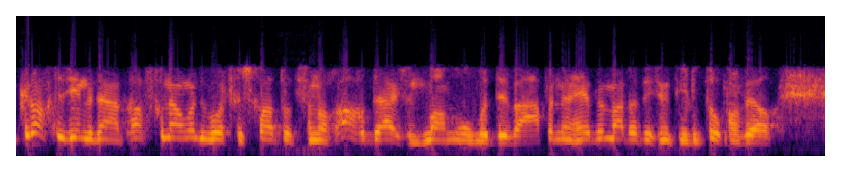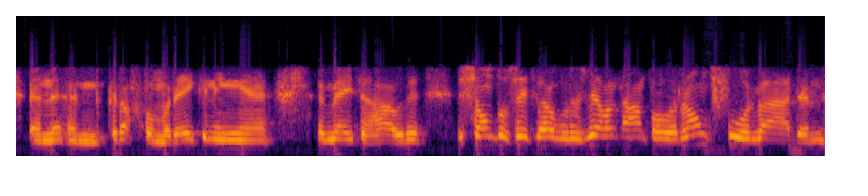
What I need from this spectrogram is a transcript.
kracht is inderdaad afgenomen. Er wordt geschat dat ze nog 8000 man onder de wapenen hebben. Maar dat is natuurlijk toch nog wel een, een kracht om rekening mee te houden. Santos heeft overigens wel een aantal randvoorwaarden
